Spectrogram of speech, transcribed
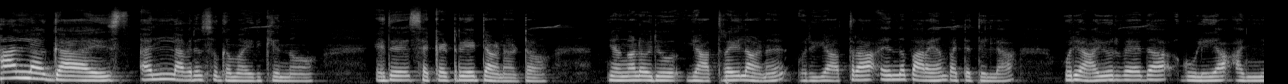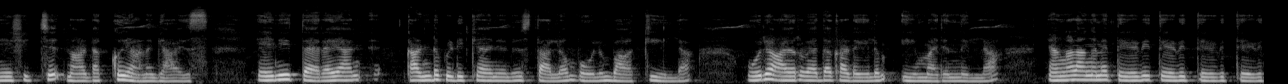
ഹലോ ഗായ്സ് എല്ലാവരും സുഖമായിരിക്കുന്നു. ഇത് സെക്രട്ടേറിയറ്റ് ആണ് കേട്ടോ. ഞങ്ങളൊരു യാത്രയിലാണ്. ഒരു യാത്ര എന്ന് പറയാൻ പറ്റത്തില്ല. ഒരു ആയുർവേദ ഗുളിക അന്വേഷിച്ച് നടക്കുകയാണ് ഗായ്സ്. ഇനി തിരയാൻ കണ്ടുപിടിക്കാനൊരു സ്ഥലം പോലും ബാക്കിയില്ല. ഒരു ആയുർവേദ കടയിലും ഈ മരുന്നില്ല. ഞങ്ങളങ്ങനെ തേടി തേടി തേടി തേടി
